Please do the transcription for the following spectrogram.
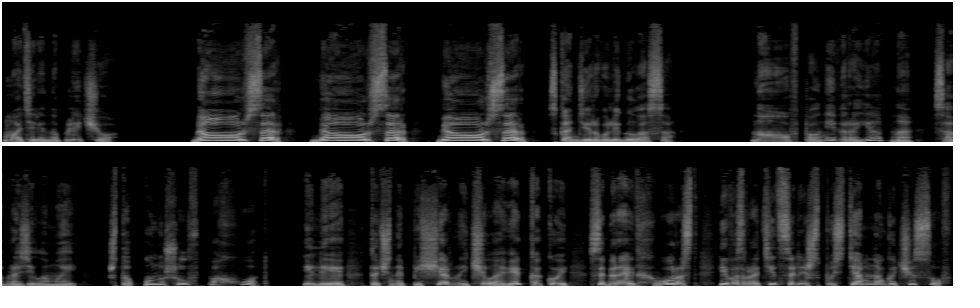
матери на плечо. «Мёрсер! Мёрсер! Мёрсер!» — скандировали голоса. Но вполне вероятно, — сообразила Мэй, — что он ушел в поход. Или точно пещерный человек какой собирает хворост и возвратится лишь спустя много часов.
